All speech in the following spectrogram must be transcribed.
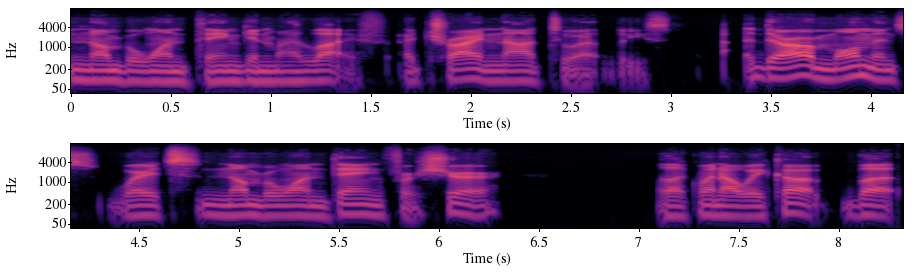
number one thing in my life. I try not to at least. There are moments where it's number one thing for sure. Like when I wake up, but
